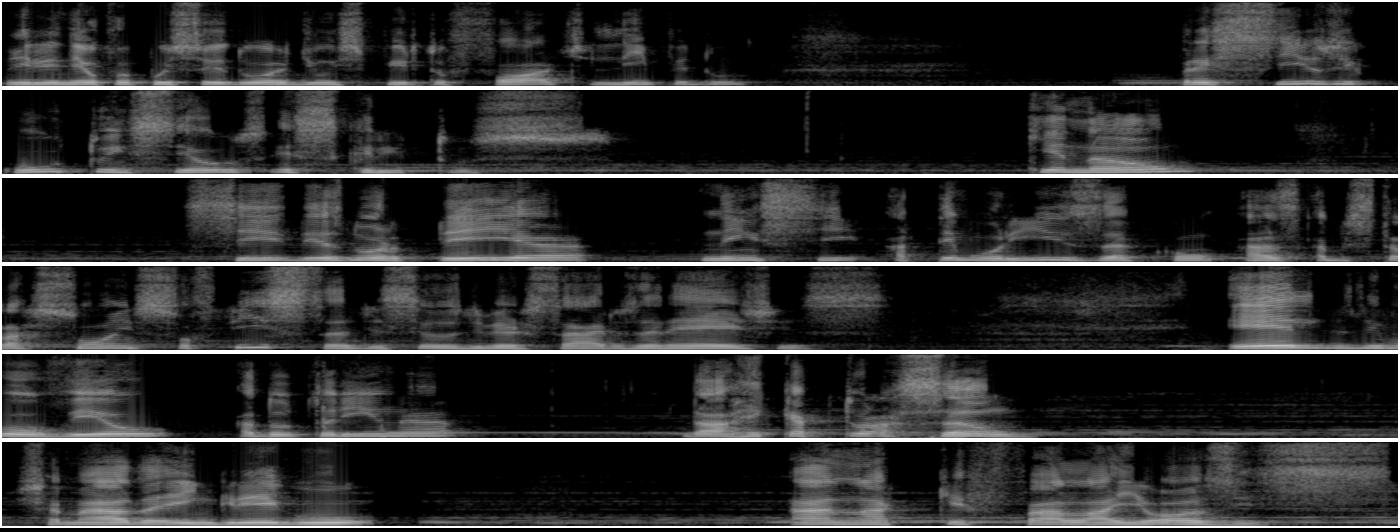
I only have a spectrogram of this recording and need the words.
Irineu foi possuidor de um espírito forte, límpido, preciso e culto em seus escritos, que não se desnorteia nem se atemoriza com as abstrações sofistas de seus adversários hereges. Ele desenvolveu a doutrina da recapitulação, chamada em grego anakephalaioses,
